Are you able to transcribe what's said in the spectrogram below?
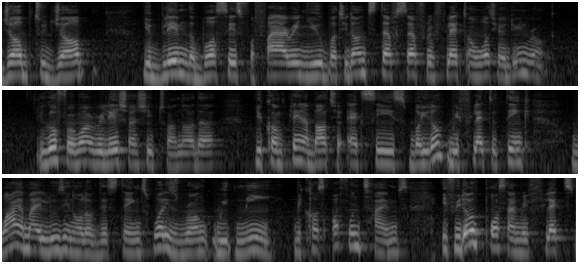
job to job, you blame the bosses for firing you, but you don't self reflect on what you're doing wrong. You go from one relationship to another, you complain about your exes, but you don't reflect to think, why am I losing all of these things? What is wrong with me? Because oftentimes, if you don't pause and reflect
